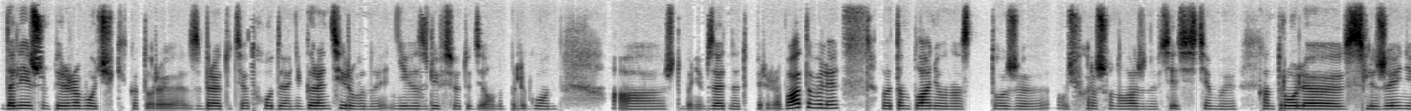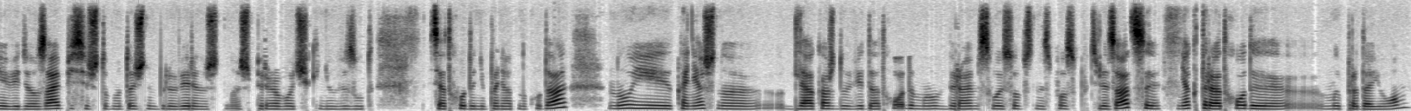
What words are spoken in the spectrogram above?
в дальнейшем переработчики, которые забирают эти отходы, они гарантированно не везли все это дело на полигон, а чтобы они обязательно это перерабатывали. В этом плане у нас тоже очень хорошо налажены все системы контроля, слежения, видеозаписи, чтобы мы точно были уверены, что наши переработчики не увезут эти отходы непонятно куда. Ну и, конечно, для каждого вида отхода мы выбираем свой собственный способ утилизации. Некоторые отходы э, мы продаем,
